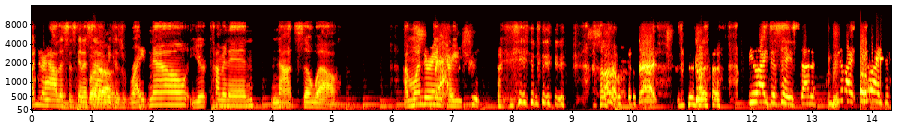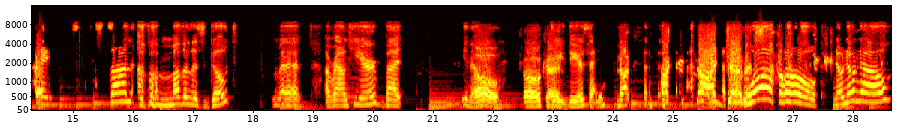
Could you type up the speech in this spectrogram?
Wonder how this is going to sound uh, because right now you're coming in not so well. I'm wondering, are you? Son of a bitch! you like to say son? Of, you like you like to say son of a motherless goat, around here, but you know, Oh, oh, okay. do your thing. Not. God damn it! Whoa! No, no, no,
